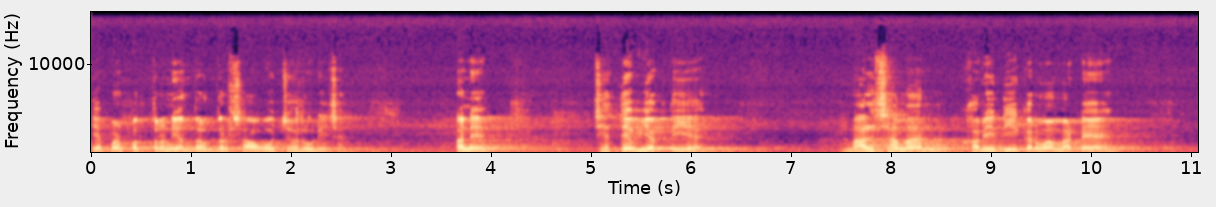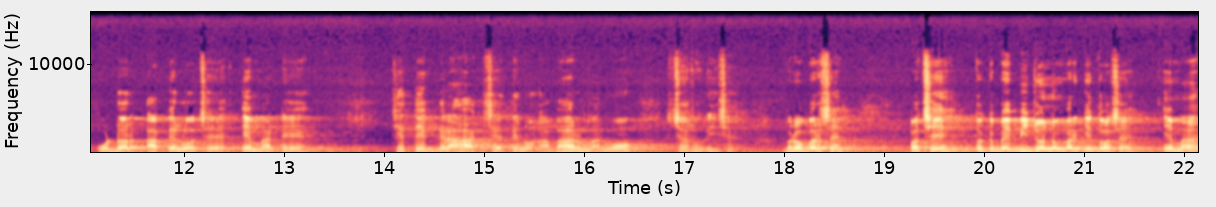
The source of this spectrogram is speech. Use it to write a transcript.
એ પણ પત્રની અંદર દર્શાવવો જરૂરી છે. અને જે તે વ્યક્તિએ માલસામાન ખરીદી કરવા માટે ઓર્ડર આપેલો છે એ માટે જે તે ગ્રાહક છે તેનો આભાર માનવો જરૂરી છે. બરાબર છે? પછી તો કે ભાઈ બીજો નંબર કીધો છે, એમાં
